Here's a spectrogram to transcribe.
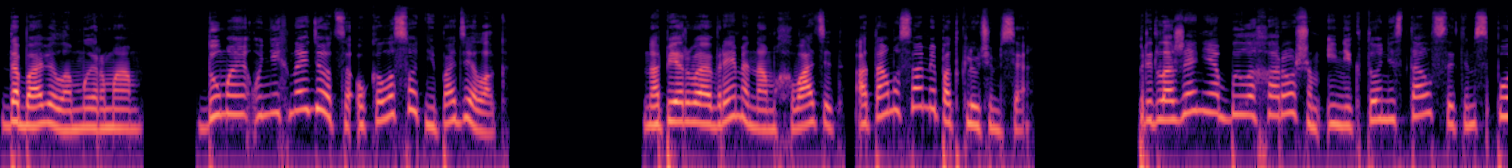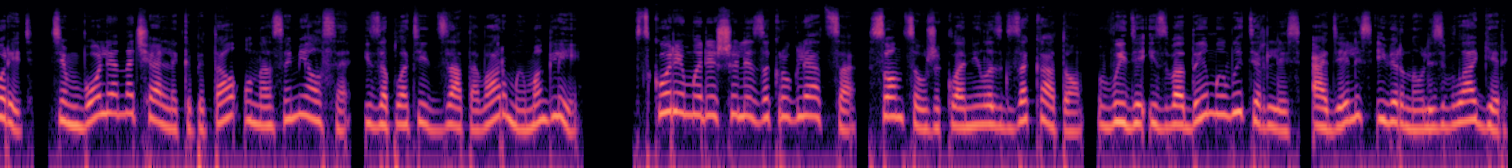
Добавила Мырма. Думаю, у них найдется около сотни поделок. На первое время нам хватит, а там и сами подключимся. Предложение было хорошим, и никто не стал с этим спорить. Тем более начальный капитал у нас имелся, и заплатить за товар мы могли. Вскоре мы решили закругляться. Солнце уже клонилось к закату. Выйдя из воды, мы вытерлись, оделись и вернулись в лагерь.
